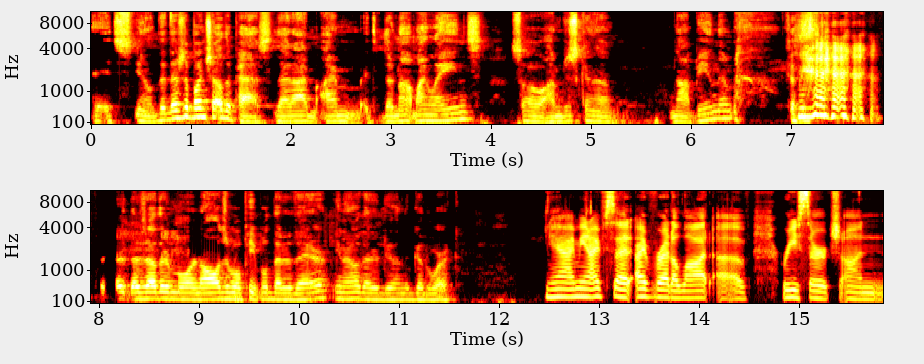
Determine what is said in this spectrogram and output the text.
it's you know th- there's a bunch of other paths that I'm I'm they're not my lanes, so I'm just gonna not be in them because there's other more knowledgeable people that are there, you know, that are doing the good work. Yeah, I mean, I've said I've read a lot of research on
